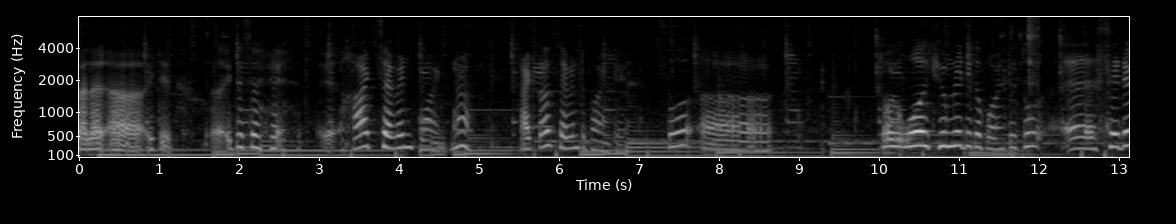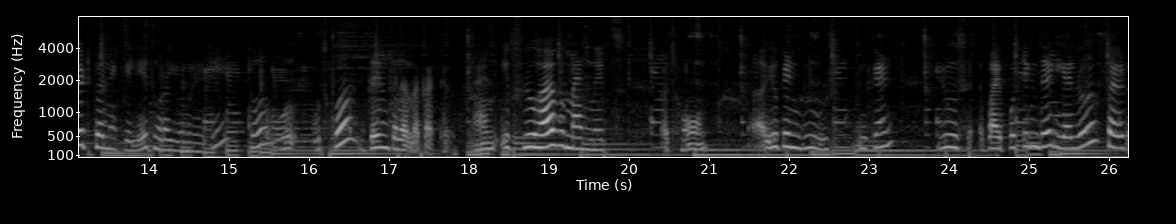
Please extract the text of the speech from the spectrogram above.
colour it it is a heart seven point ना आजकल सेवेंथ पॉइंट है। सो तो वो ह्यूमिनिटी का पॉइंट है। तो सेडेट करने के लिए थोड़ा ह्यूमिनिटी तो वो उसको ग्रीन कलर लगाते हो। And if you have magnets at home you can use you can use by putting the yellow side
